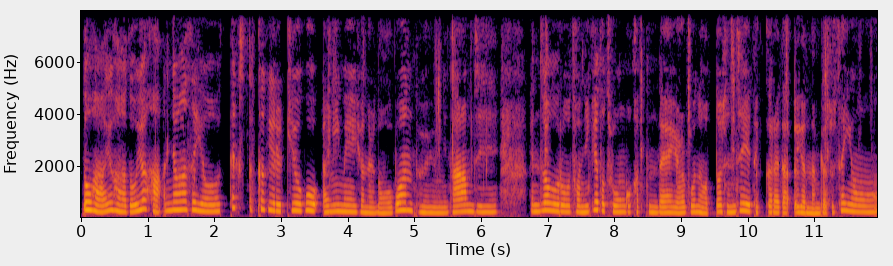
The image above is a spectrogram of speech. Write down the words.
노하유하 노유하 안녕하세요. 텍스트 크기를 키우고 애니메이션을 넣어본 도윤입니다. 다람쥐. 개인적으로 전 이게 더 좋은 것 같은데 여러분은 어떠신지 댓글에다 의견 남겨주세요.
